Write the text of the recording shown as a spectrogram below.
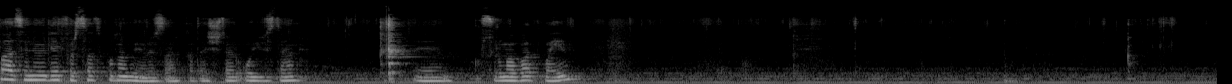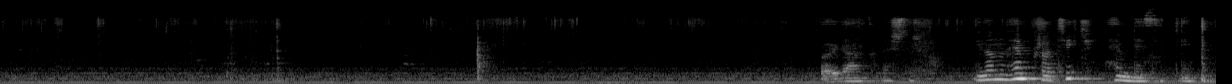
Bazen öyle fırsat bulamıyoruz arkadaşlar. O yüzden e, kusuruma bakmayın. Böyle arkadaşlar. İnanın hem pratik hem lezzetli.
